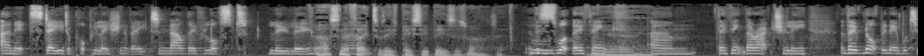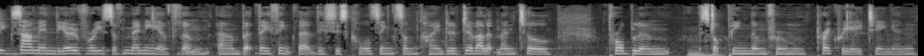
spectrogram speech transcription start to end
and it stayed a population of eight, and now they've lost Lulu. That's an Um, effect of these PCBs as well, is it? This is what they think. Yeah, yeah. Um, they think they're actually. They've not been able to examine the ovaries of many of them, um, but they think that this is causing some kind of developmental problem, Hmm. stopping them from procreating. And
